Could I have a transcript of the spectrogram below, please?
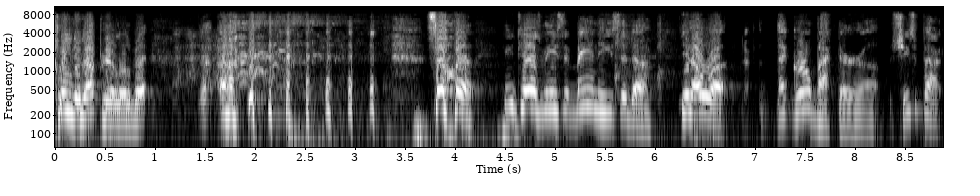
cleaning up here a little bit. Uh, so uh, he tells me, he said, man, he said, uh, you know, uh, that girl back there, uh, she's about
